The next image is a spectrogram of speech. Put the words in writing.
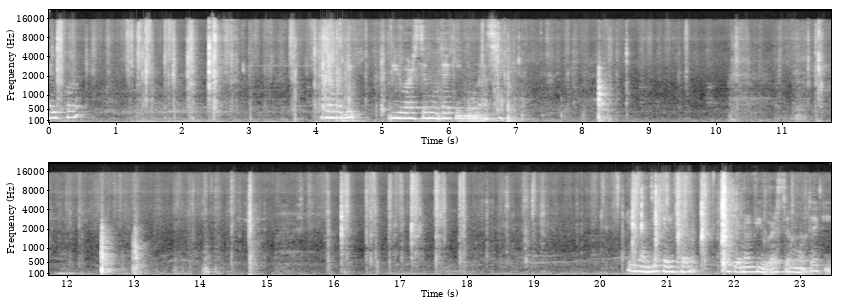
হেল্প করো। যে আমার ভিউয়ার্সদের মধ্যে কি গুণ আছে। মধ্যে কি।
